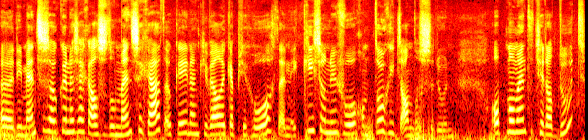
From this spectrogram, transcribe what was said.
uh, die mensen zou kunnen zeggen als het om mensen gaat: Oké, dankjewel, ik heb je gehoord. En ik kies er nu voor om toch iets anders te doen. Op het moment dat je dat doet,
